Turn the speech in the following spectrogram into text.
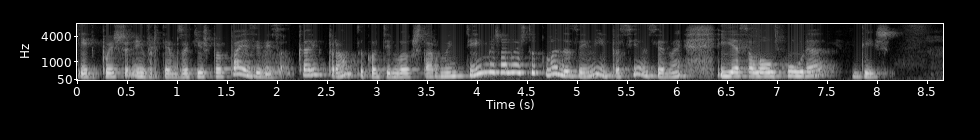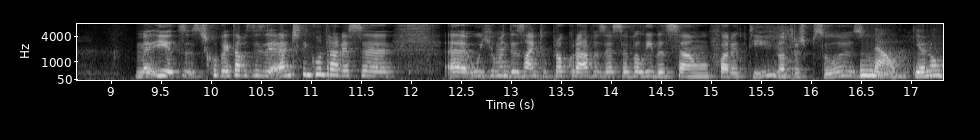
E depois invertemos aqui os papéis e disse: Ok, pronto, continuo a gostar muito de ti, mas já não és tu que mandas em mim, paciência, não é? E essa loucura Diz. Mas, e, desculpa, é estavas a dizer, antes de encontrar essa uh, o Human Design, tu procuravas essa validação fora de ti, noutras pessoas? Não, eu, não,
